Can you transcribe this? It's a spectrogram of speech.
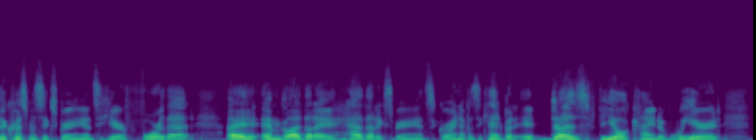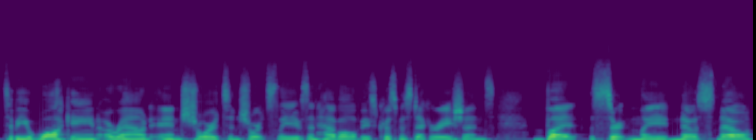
the Christmas experience here for that, I am glad that I had that experience growing up as a kid. But it does feel kind of weird to be walking around in shorts and short sleeves and have all of these Christmas decorations, but certainly no snow.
